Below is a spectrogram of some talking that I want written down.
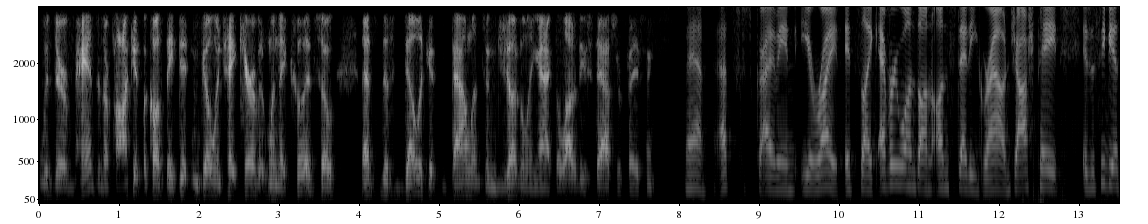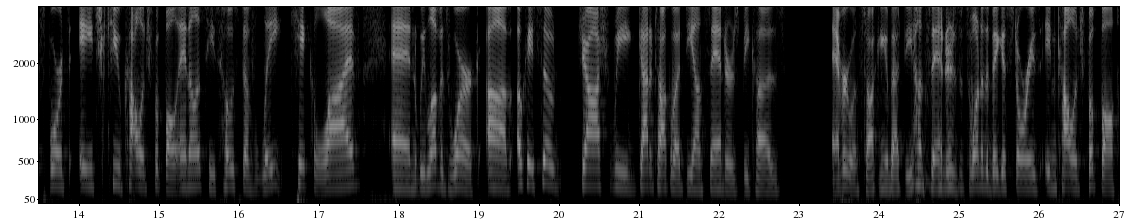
with their hands in their pocket because they didn't go and take care of it when they could. So that's this delicate balance and juggling act a lot of these staffs are facing. Man, that's, I mean, you're right. It's like everyone's on unsteady ground. Josh Pate is a CBS Sports HQ college football analyst. He's host of Late Kick Live, and we love his work. Um, okay, so Josh, we got to talk about Deion Sanders because everyone's talking about Deion Sanders. It's one of the biggest stories in college football.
